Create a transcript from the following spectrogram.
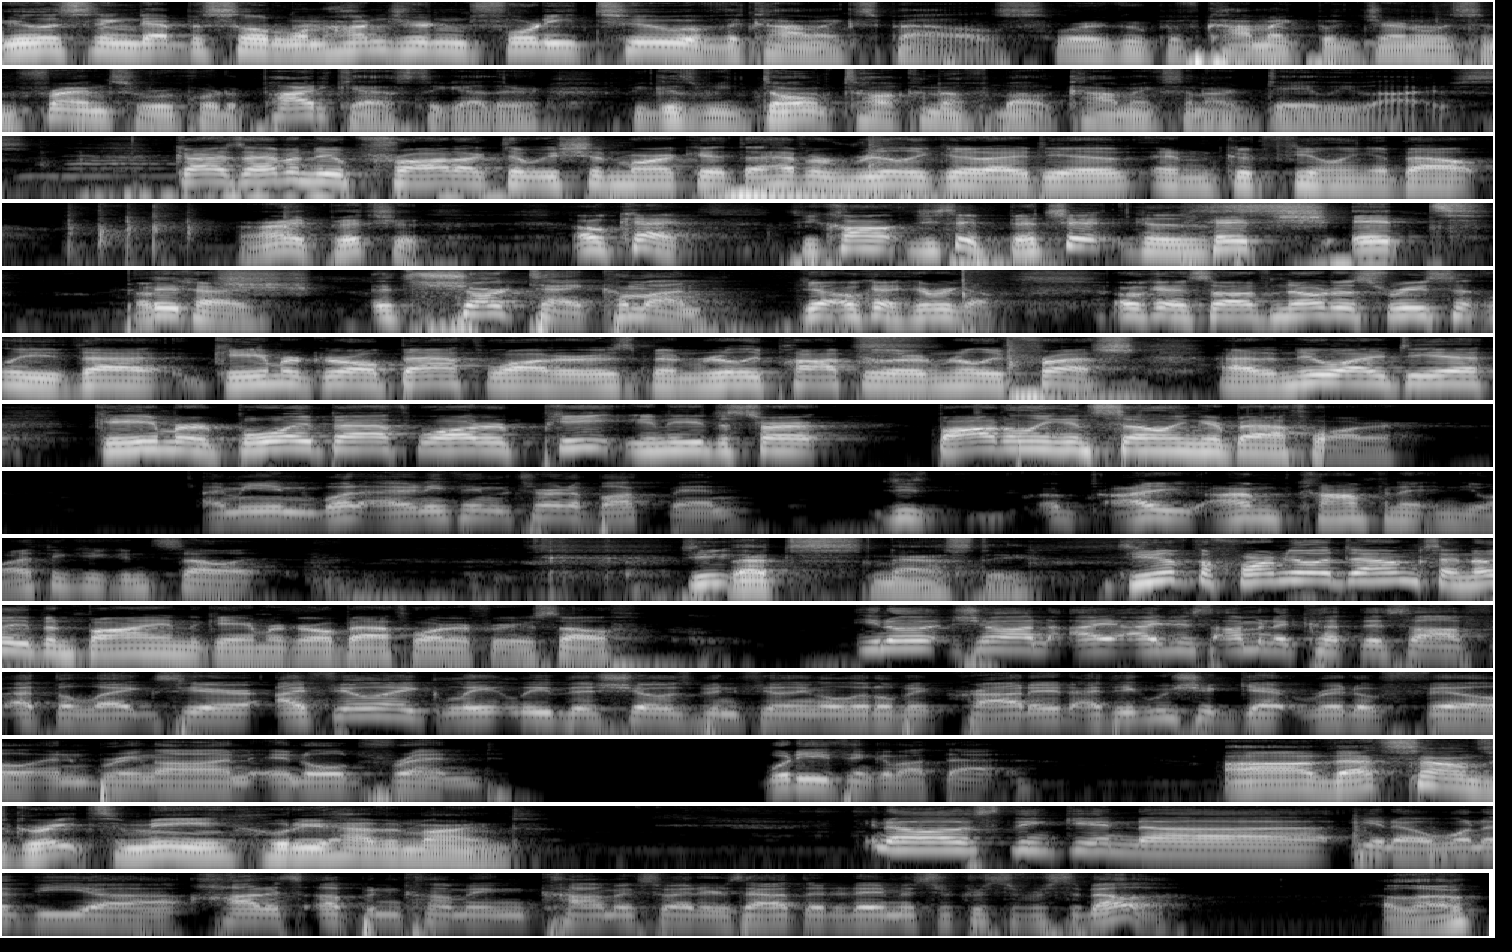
You're listening to episode 142 of the Comics Pals. We're a group of comic book journalists and friends who record a podcast together because we don't talk enough about comics in our daily lives. Guys, I have a new product that we should market that I have a really good idea and good feeling about. All right, pitch it. Okay. Do you call do you say bitch it? Because Pitch it. Pitch. Okay. It's Shark Tank. Come on. Yeah, okay, here we go. Okay, so I've noticed recently that Gamer Girl bathwater has been really popular and really fresh. I had a new idea. Gamer Boy bathwater. Pete, you need to start bottling and selling your bathwater. I mean, what? Anything to turn a buck, man. You- I, I'm confident in you. I think you can sell it. Do you, That's nasty. do you have the formula down? Because I know you've been buying the Gamer Girl bathwater for yourself. You know what, Sean? I, I just I'm gonna cut this off at the legs here. I feel like lately this show's been feeling a little bit crowded. I think we should get rid of Phil and bring on an old friend. What do you think about that? Uh, that sounds great to me. Who do you have in mind? You know, I was thinking, uh, you know, one of the uh, hottest up and coming comics writers out there today, Mr. Christopher Sebela. Hello?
